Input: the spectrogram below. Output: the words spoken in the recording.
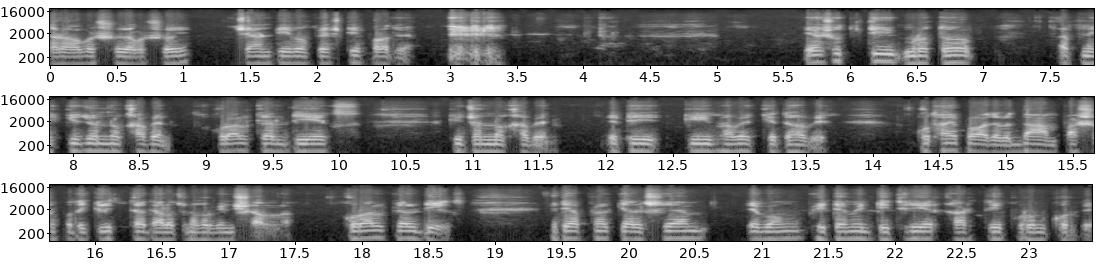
তারা অবশ্যই অবশ্যই চ্যানেলটি এবং পেজটি ফলো দেবেন। এই ওষুধটি মূলত আপনি কি জন্য খাবেন? কোরাল ক্যাল ডিএক্স কি জন্য খাবেন? এটি কীভাবে খেতে হবে? কোথায় পাওয়া যাবে? দাম পার্শ্ব প্রতিক্রিয়া ইত্যাদি আলোচনা করবে ইনশাআল্লাহ। কোরাল ক্যাল ডিএক্স এটি আপনার ক্যালসিয়াম এবং ভিটামিন ডি থ্রি এর ঘাটতি পূরণ করবে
